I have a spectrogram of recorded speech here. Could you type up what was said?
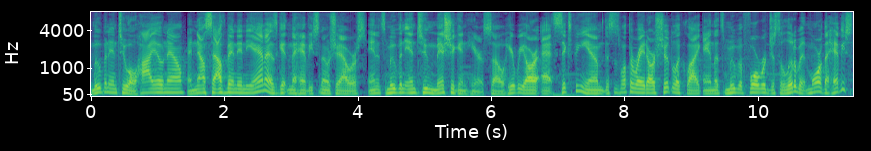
moving into Ohio now, and now South Bend, Indiana is getting the heavy snow showers, and it's moving into Michigan here. So here we are at 6 p.m. This is what the radar should look like, and let's move it forward just a little bit more. Of the heavy snow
